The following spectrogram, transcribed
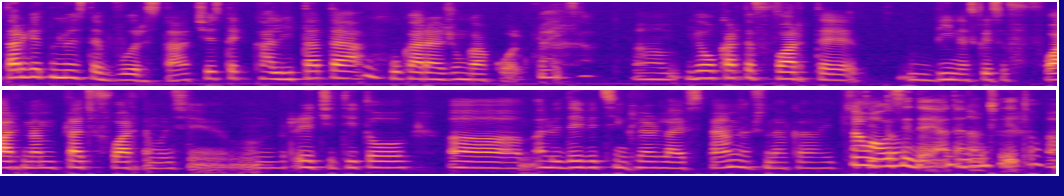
targetul nu este vârsta, ci este calitatea cu care ajung acolo. Exact. Um, e o carte foarte bine scrisă, foarte, mi-a place foarte mult și am recitit-o uh, a lui David Sinclair Lifespan, nu știu dacă ai citit-o. Am auzit de ea, dar n-am citit-o. Uh,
